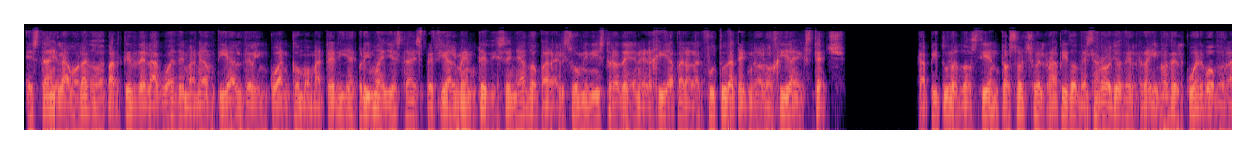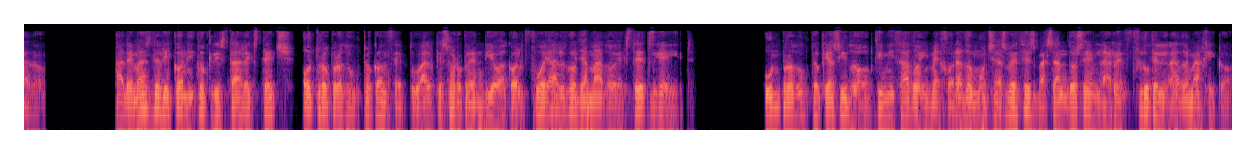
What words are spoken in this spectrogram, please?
Está elaborado a partir del agua de manantial de Linquan como materia prima y está especialmente diseñado para el suministro de energía para la futura tecnología Extech. Capítulo 208 El rápido desarrollo del reino del cuervo dorado. Además del icónico cristal Extech, otro producto conceptual que sorprendió a Colt fue algo llamado Extech Gate. Un producto que ha sido optimizado y mejorado muchas veces basándose en la red Flu del lado mágico.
